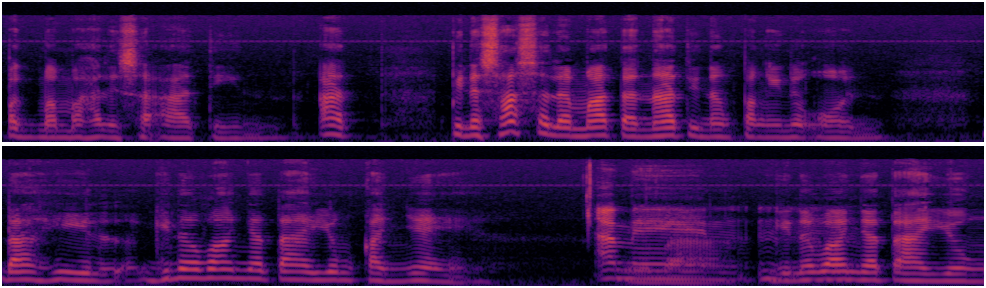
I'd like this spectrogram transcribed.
pagmamahal sa atin. At pinasasalamatan natin ng Panginoon dahil ginawa niya tayong kanya eh. Amen. Diba? Ginawa niya tayong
